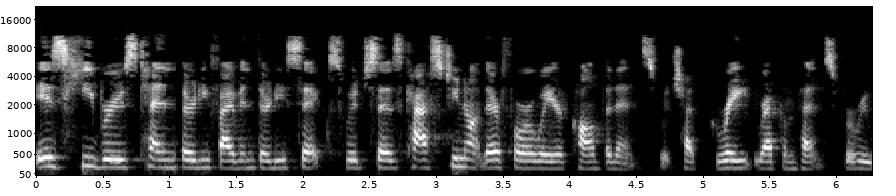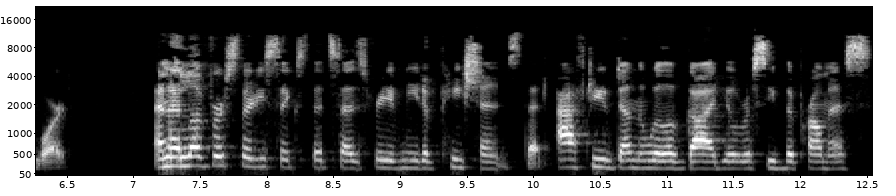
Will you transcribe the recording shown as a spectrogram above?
Is Hebrews 10, 35 and 36, which says, Cast you not therefore away your confidence, which hath great recompense for reward. And I love verse 36 that says, For you have need of patience, that after you've done the will of God, you'll receive the promise.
